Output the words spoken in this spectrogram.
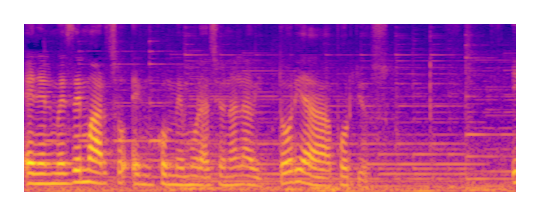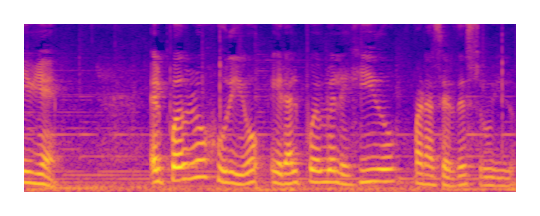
en el mes de marzo en conmemoración a la victoria dada por Dios. Y bien, el pueblo judío era el pueblo elegido para ser destruido,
